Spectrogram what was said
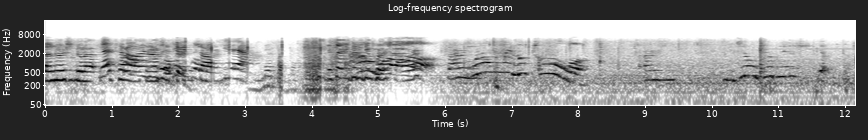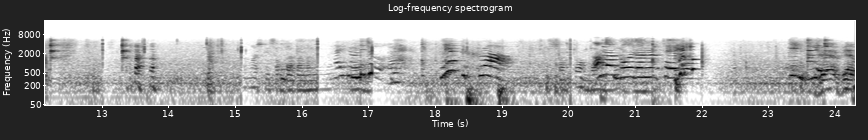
And her gonna. Let's go under the table. Yeah. Ils mettent la morceau. Is that you gonna give her a shower? Sorry, what on my little toe? Sorry. You don't do this? Yep. Dommage qu'ils sont pas dans la même. Hi, you to. We have to crawl. Ils s'entendent. là. I'm not going under the table. جاب جاب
